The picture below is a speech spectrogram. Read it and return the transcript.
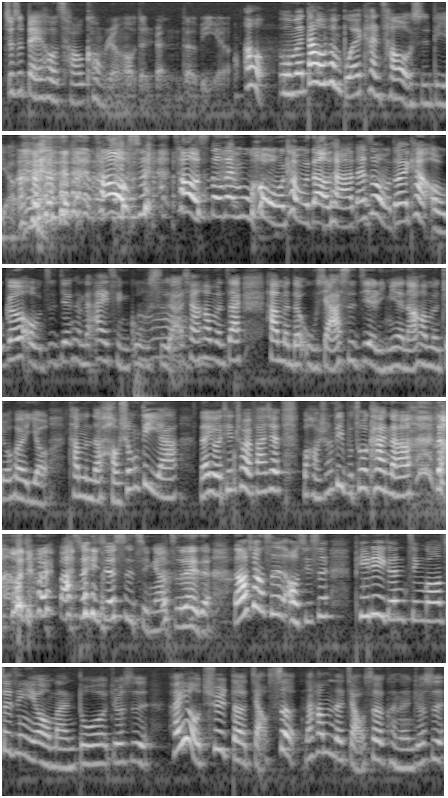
就是背后操控人偶的人的 BL 哦，我们大部分不会看超偶师 BL，超偶师超偶师，但是我们都会看偶跟偶之间可能爱情故事啊，像他们在他们的武侠世界里面，然后他们就会有他们的好兄弟啊，然后有一天突然发现我好兄弟不错看呐，然后就会发生一些事情啊之类的，然后像是哦，其实霹雳跟金光最近也有蛮多就是很有趣的角色，那他们的角色可能就是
